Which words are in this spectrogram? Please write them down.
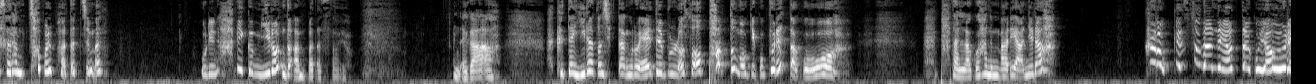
그 사람 처벌 받았지만, 우린 합의금 1원도 안 받았어요. 내가 그때 일하던 식당으로 애들 불러서 밥도 먹이고 그랬다고. 봐달라고 하는 말이 아니라, 그렇게 순한 애였다고요, 우리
